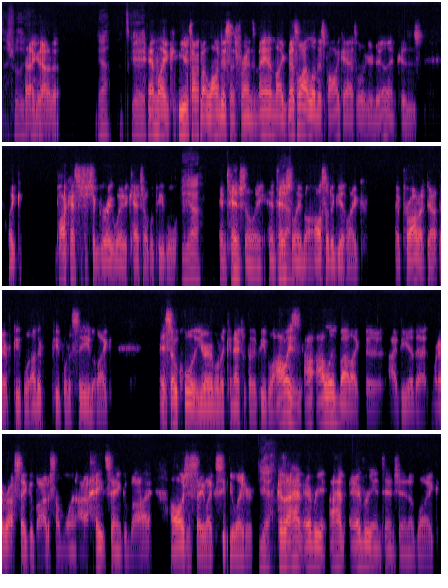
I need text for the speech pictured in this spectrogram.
that's really that I get out of it. Yeah, that's good. And like you talk about long distance friends, man, like that's why I love this podcast, what you're doing, because like podcasts are such a great way to catch up with people Yeah, intentionally, intentionally, but also to get like a product out there for people, other people to see. But like, it's so cool that you're able to connect with other people. I always, I, I live by like the idea that whenever I say goodbye to someone, I hate saying goodbye. I always just say like, see you later, yeah, because I have every, I have every intention of like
